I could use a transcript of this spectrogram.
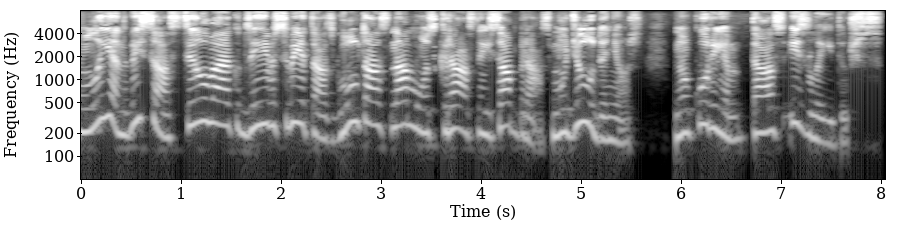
un lien visās cilvēku dzīves vietās, gultās, namos, krāsnīs, apbrās, muģūdeņos, no kuriem tās izlīdušas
